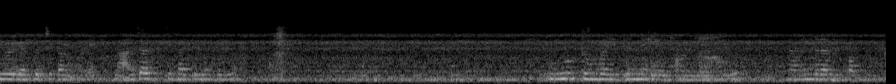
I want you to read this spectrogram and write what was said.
ಇವಳಿಗೆ ಅಂತ ಚಿಕನ್ ಮಾಡಿ ನಾನು ಜಾಸ್ತಿ ಚಿಕನ್ ತಿನ್ನೋದಿಲ್ಲ. ನೀವು ತುಂಬ ಇದನ್ನೇ ಹೇಳ್ಕೊಂಡಿದ್ದೀವಿ ನಂದ್ರಲ್ಲಿ ಪಕ್ಕ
